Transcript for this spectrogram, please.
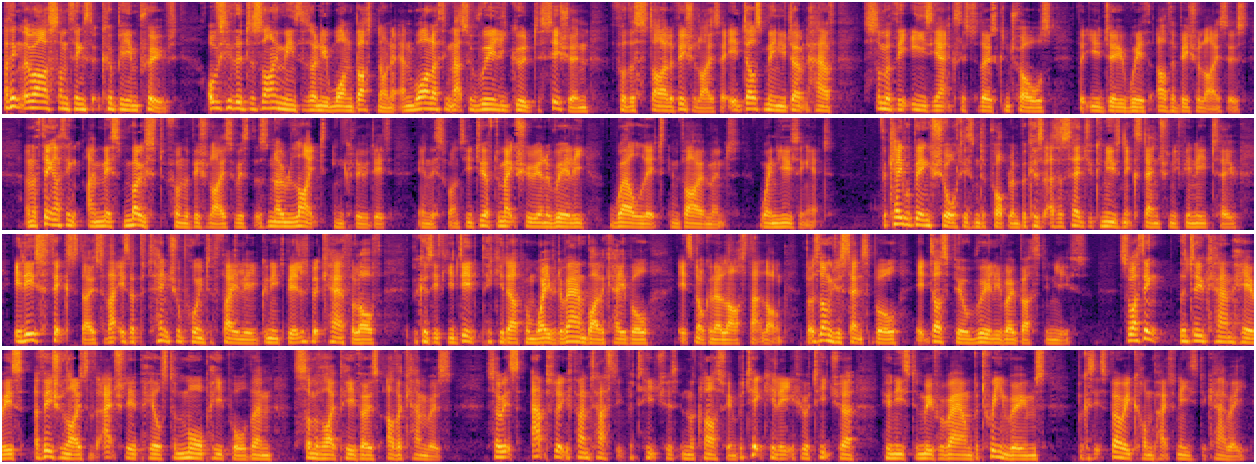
I think there are some things that could be improved. Obviously, the design means there's only one button on it, and while I think that's a really good decision for the style of visualizer, it does mean you don't have some of the easy access to those controls that you do with other visualizers. And the thing I think I miss most from the visualizer is there's no light included in this one, so you do have to make sure you're in a really well-lit environment when using it. The cable being short isn't a problem because, as I said, you can use an extension if you need to. It is fixed though, so that is a potential point of failure you need to be a little bit careful of because if you did pick it up and wave it around by the cable, it's not going to last that long. But as long as you're sensible, it does feel really robust in use. So I think the DoCam here is a visualizer that actually appeals to more people than some of IPEVO's other cameras. So it's absolutely fantastic for teachers in the classroom, particularly if you're a teacher who needs to move around between rooms because it's very compact and easy to carry.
